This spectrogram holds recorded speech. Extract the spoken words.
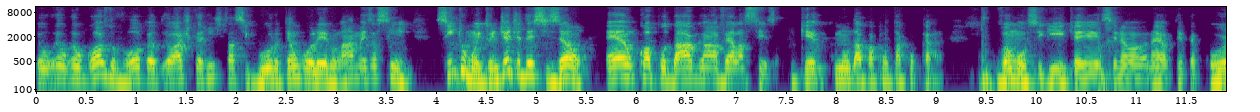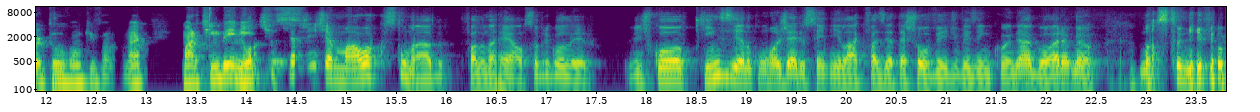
Eu, eu, eu gosto do Volpe, eu, eu acho que a gente está seguro, tem um goleiro lá, mas assim, sinto muito, em dia de decisão é um copo d'água e uma vela acesa, porque não dá para contar com o cara. Vamos seguir, que senão né, o tempo é curto, vamos que vamos, né? Martim Eu Benítez. acho que a gente é mal acostumado, falando a real, sobre goleiro. A gente ficou 15 anos com o Rogério Ceni lá, que fazia até chover de vez em quando, e agora, meu, nosso nível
